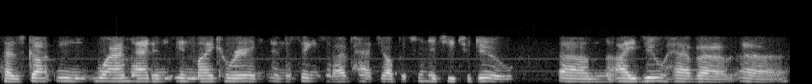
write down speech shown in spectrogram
has gotten where I'm at in, in my career and the things that I've had the opportunity to do, um, I do have a a,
